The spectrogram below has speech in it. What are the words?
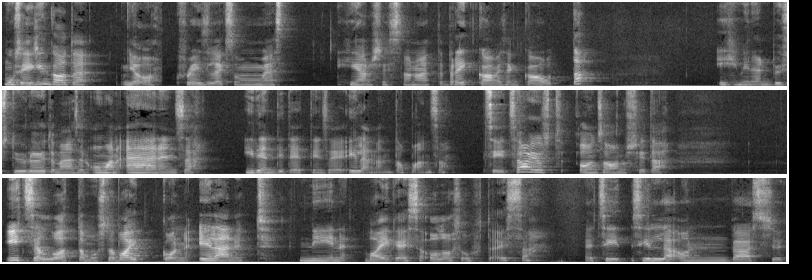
Musiikin ensin? kautta, joo. Crazy Legs on mun mielestä hienosti sanoa, että breikkaamisen kautta ihminen pystyy löytämään sen oman äänensä, identiteettinsä ja elämäntapansa. Siitä saa just, on saanut sitä itseluottamusta, vaikka on elänyt niin vaikeissa olosuhteissa. Et siitä, sillä on päässyt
